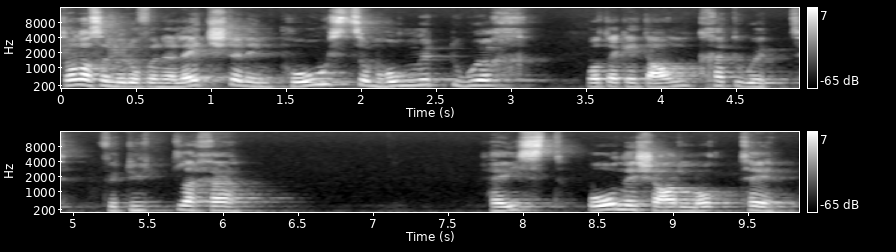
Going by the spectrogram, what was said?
So lassen wir auf einen letzten Impuls zum Hungertuch, der den Gedanken verdeutlichen. Heißt ohne Charlotte.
